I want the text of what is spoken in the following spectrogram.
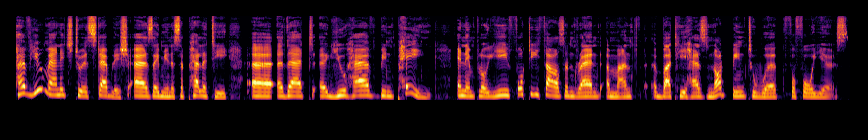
Have you managed to establish as a municipality uh, that uh, you have been paying an employee 40,000 Rand a month, but he has not been to work for four years?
